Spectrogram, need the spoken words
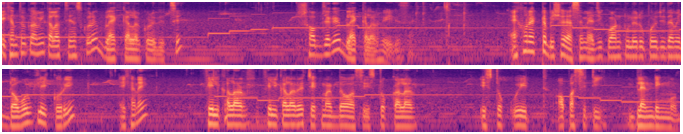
এখান থেকে আমি কালার চেঞ্জ করে ব্ল্যাক কালার করে দিচ্ছি। সব জায়গায় ব্ল্যাক কালার হয়ে গেছে। এখন একটা বিষয় আছে ম্যাজিক ওয়ান টুলের উপরে যদি আমি ডবল ক্লিক করি, এখানে ফিল কালার ফিল কালারে চেকমার্ক দেওয়া আছে stroke colour stroke with opacity blending mode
